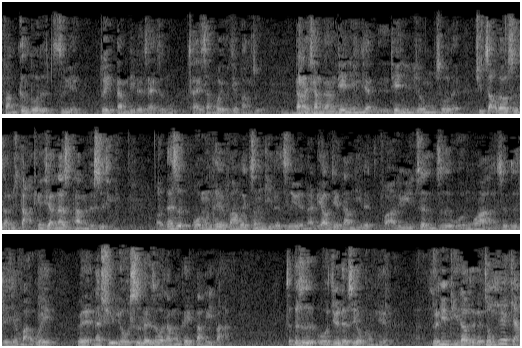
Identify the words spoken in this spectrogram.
放更多的资源，对当地的财政财政会有一些帮助。当然，像刚刚天宁家天宁兄说的，去找到市场去打天下，那是他们的事情。啊，但是我们可以发挥整体的资源呢，了解当地的法律、政治、文化，甚至这些法规，对不对？那需有事的时候，他们可以帮一把。这个是我觉得是有空间的啊，所以您提到这个重点，现在讲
